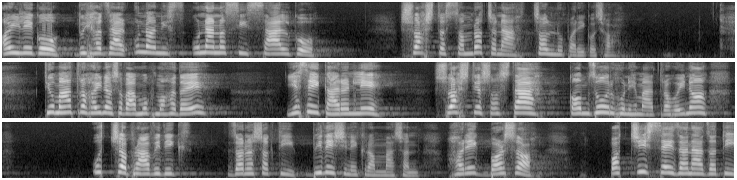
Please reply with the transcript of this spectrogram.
अहिलेको दुई हजार उनासी सालको स्वास्थ्य संरचना चल्नु परेको छ। त्यो मात्र होइन सभामुख महोदय यसै कारणले स्वास्थ्य संस्था कमजोर हुने मात्र होइन उच्च प्राविधिक जनशक्ति विदेशिने क्रममा छन्। हरेक वर्ष पच्चिस सयजना जति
